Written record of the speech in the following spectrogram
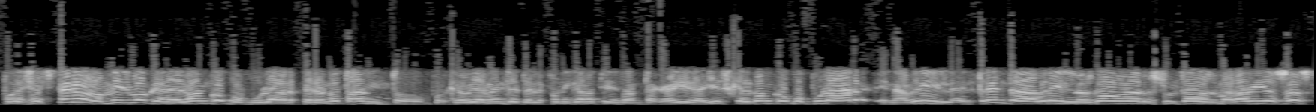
Pues espero lo mismo que en el Banco Popular, pero no tanto, porque obviamente Telefónica no tiene tanta caída. Y es que el Banco Popular, en abril, el 30 de abril, nos daba unos resultados maravillosos,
